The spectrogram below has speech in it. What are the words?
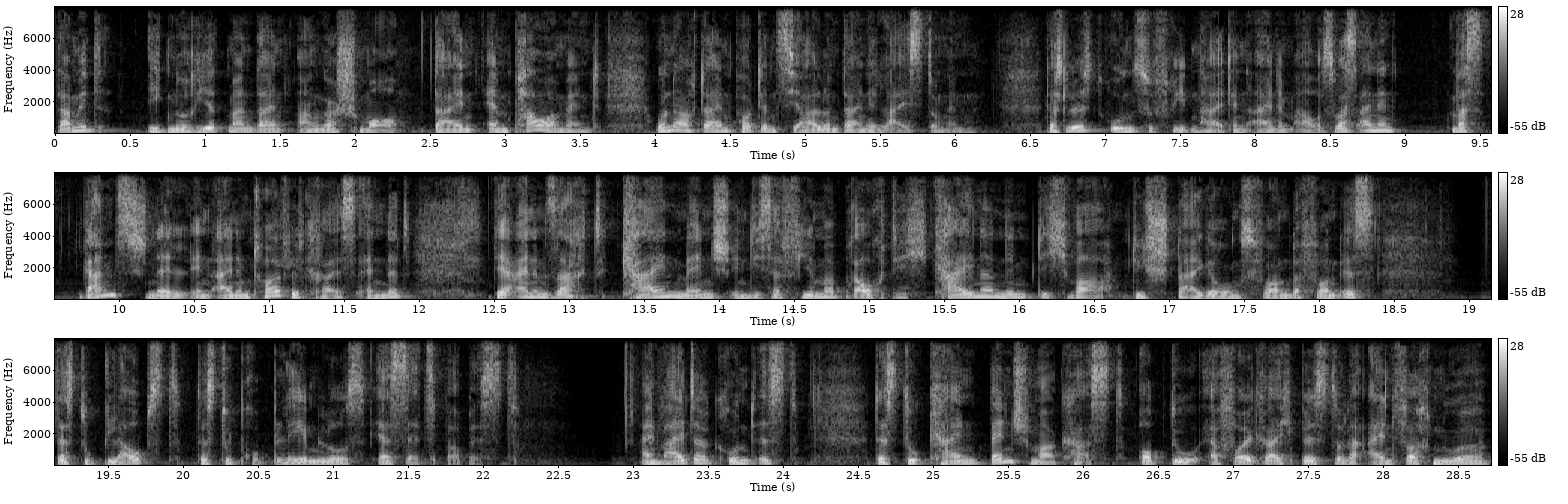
Damit ignoriert man dein Engagement, dein Empowerment und auch dein Potenzial und deine Leistungen. Das löst Unzufriedenheit in einem aus, was einen was ganz schnell in einem Teufelkreis endet, der einem sagt, kein Mensch in dieser Firma braucht dich, keiner nimmt dich wahr. Die Steigerungsform davon ist, dass du glaubst, dass du problemlos ersetzbar bist. Ein weiterer Grund ist, dass du kein Benchmark hast, ob du erfolgreich bist oder einfach nur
